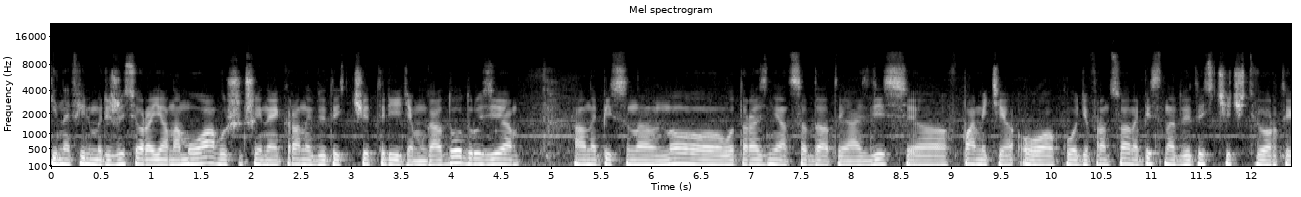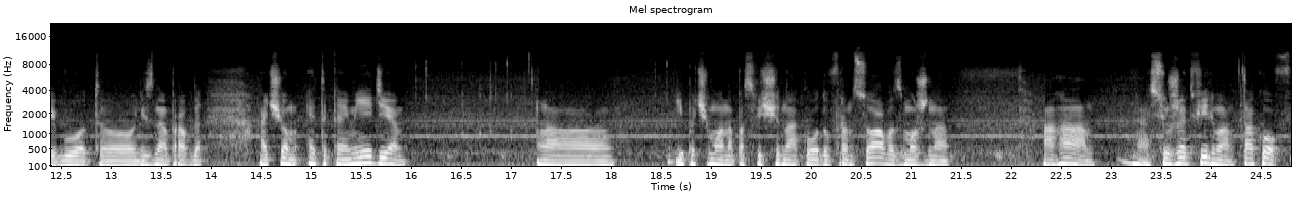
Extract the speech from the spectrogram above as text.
Кинофильм режиссера Яна Муа, вышедший на экраны в 2003 году, друзья, а, написано, но вот разнятся даты, а здесь э, в памяти о Клоде Франсуа написано 2004 год. Э, не знаю, правда, о чем эта комедия а, и почему она посвящена Клоду Франсуа, возможно, Ага, сюжет фильма таков.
